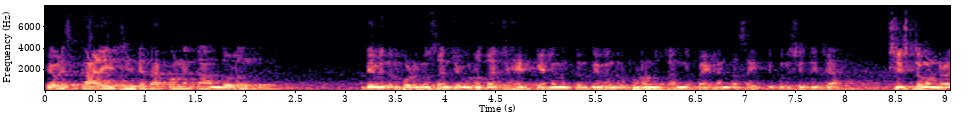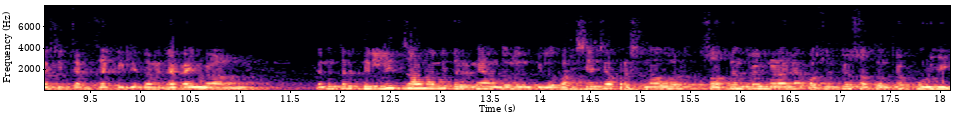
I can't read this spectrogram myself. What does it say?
त्यावेळेस काळे झेंडे दाखवण्याचं आंदोलन देवेंद्र फडणवीसांच्या विरोधात जाहीर केल्यानंतर देवेंद्र फडणवीसांनी पहिल्यांदा साहित्य परिषदेच्या शिष्टमंडळाशी चर्चा केली. दर्जा काही मिळाला नाही. त्यानंतर दिल्लीत जाऊन आम्ही धरणे आंदोलन केलं. भाषेच्या प्रश्नावर स्वातंत्र्य मिळाल्यापासून किंवा स्वातंत्र्यापूर्वी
